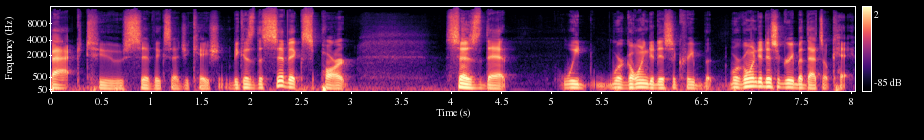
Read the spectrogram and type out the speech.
back to civics education. Because the civics part says that we we're going to disagree but we're going to disagree but that's okay.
